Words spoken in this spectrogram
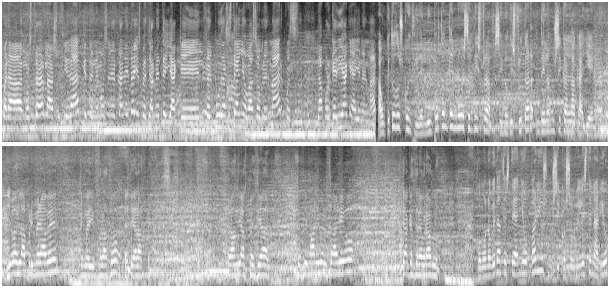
Para mostrar la suciedad que tenemos en el planeta y especialmente ya que el Felpudas este año va sobre el mar, pues la porquería que hay en el mar. Aunque todos coinciden, lo importante no es el disfraz, sino disfrutar de la música en la calle. Yo es la primera vez que me disfrazo el Día de las Peñas. Era un día especial, décimo aniversario, hay que celebrarlo. Como novedad este año, varios músicos sobre el escenario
